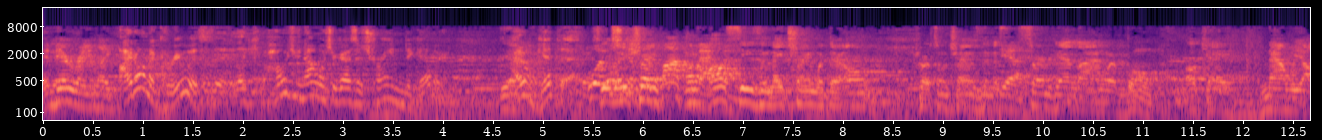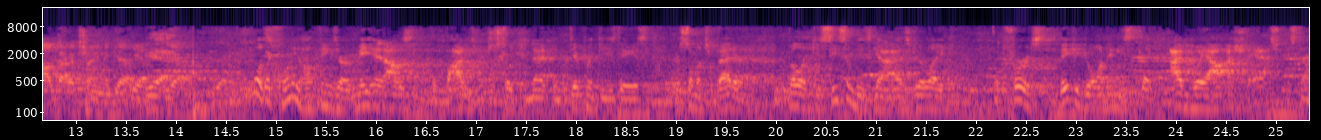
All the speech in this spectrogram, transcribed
and yeah. they're ready like. I don't agree with it. Like, how would you not want your guys to train together? Yeah. I don't get that. Well, See, it's they train a on the off then. season. They train with their own personal trainers. Then there's Yeah. a certain deadline where boom, okay, now we all got to train together. Yeah. Yeah. Well, it's funny how things are made, and obviously the bodies are just so genetically different these days. They're so much better. But like you see some of these guys, you're like, well, first they could go on any like I'm way out. I should asked you this time.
